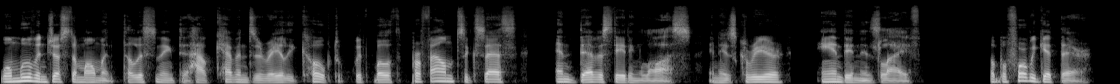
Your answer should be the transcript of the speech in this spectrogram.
We'll move in just a moment to listening to how Kevin Zraly coped with both profound success and devastating loss in his career and in his life. But before we get there,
